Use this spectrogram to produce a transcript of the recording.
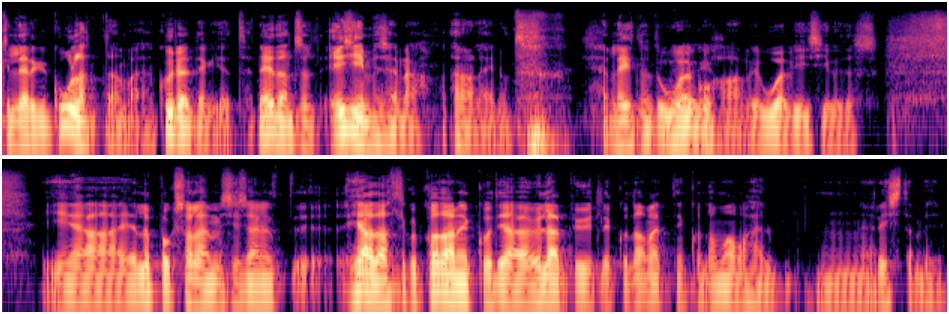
kelle järgi kuulata on vaja, kurjategijad, need on sealt esimesena ära läinud leidnud uue Mõjugi. koha või uue viisi, kuidas. ja, ja lõpuks oleme siis ainult heatahtlikud kodanikud ja ülepüüdlikud ametnikud omavahel mm, ristamisi.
